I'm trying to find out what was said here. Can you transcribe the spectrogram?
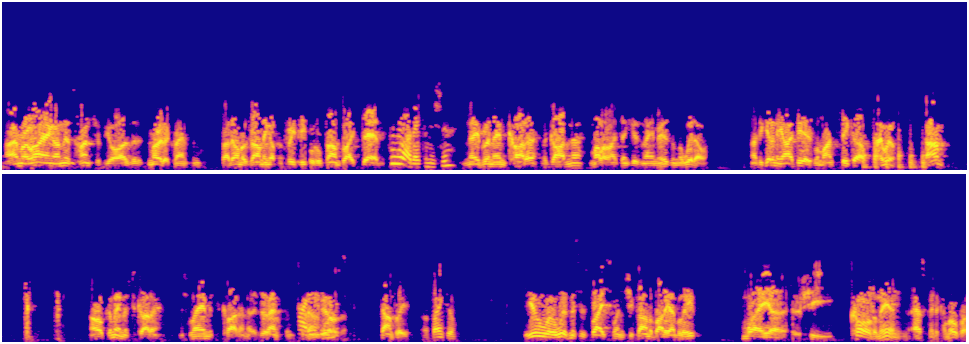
I'm relying on this hunch of yours that it's murder, Cranston. Cardona's rounding up the three people who found Bryce dead. Who are they, Commissioner? Neighbor named Carter, the gardener, Muller, I think his name is, and the widow. Now, if you get any ideas, Lamont, speak up. I will. Tom? Oh, come in, Mr. Carter. Miss Lane, Mr. Carter, Mr. Cranston. How do you do? Down, please. Oh, thank you. You were with Mrs. Bryce when she found the body, I believe. Why, uh, she called him in, asked me to come over.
